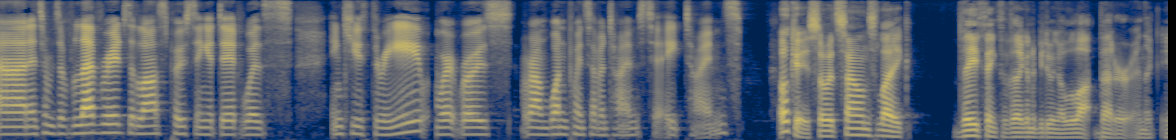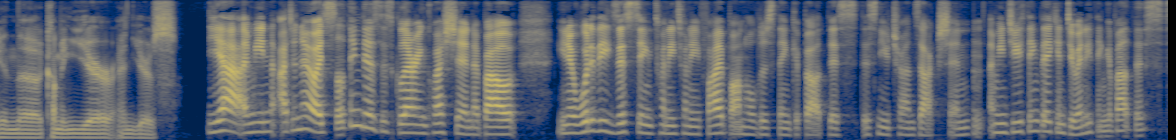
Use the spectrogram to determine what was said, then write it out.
And in terms of leverage, the last posting it did was in Q3, where it rose around 1.7 times to 8 times. Okay, so it sounds like they think that they're going to be doing a lot better in the in the coming year and years. Yeah, I mean, I don't know. I still think there's this glaring question about, you know, what do the existing 2025 bondholders think about this this new transaction? I mean, do you think they can do anything about this?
